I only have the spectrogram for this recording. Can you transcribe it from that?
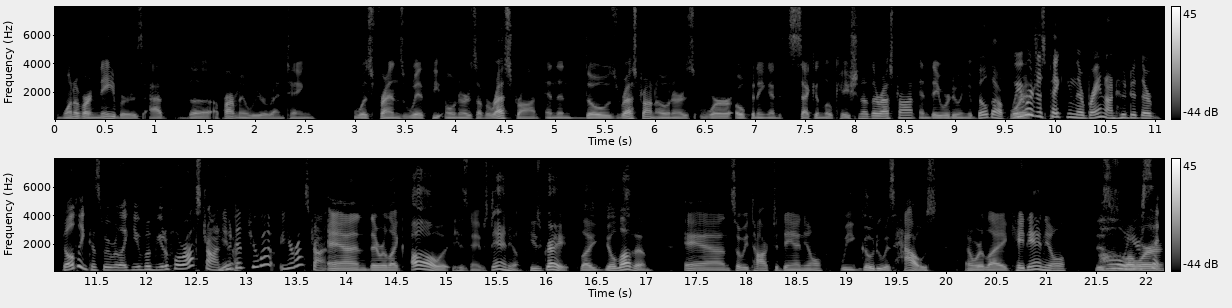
one of our neighbors at the apartment we were renting was friends with the owners of a restaurant, and then those restaurant owners were opening a second location of the restaurant, and they were doing a build out for We it. were just picking their brain on who did their building because we were like, "You have a beautiful restaurant. Yeah. Who did your your restaurant?" and they were like, "Oh, his name's Daniel. He's great. Like you'll love him." And so we talked to Daniel. We go to his house, and we're like, "Hey, Daniel, this oh, is what you're we're sa-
